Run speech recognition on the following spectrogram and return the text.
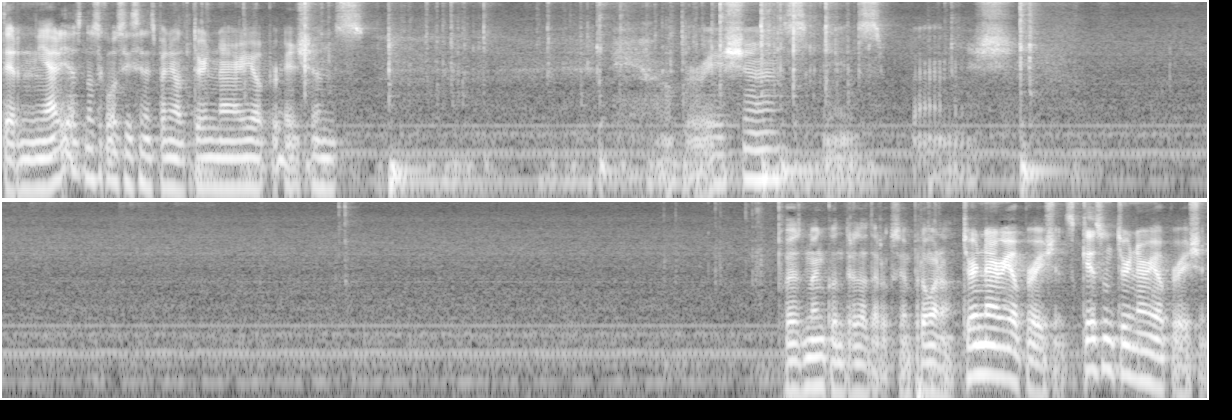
terniarias, no sé cómo se dice en español, ternary operations. Operations Pues no encontré la traducción, pero bueno, ternary operations. ¿Qué es un ternary operation?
